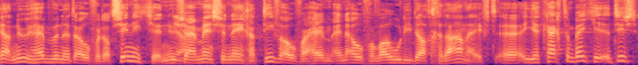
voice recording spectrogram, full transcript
ja, nu hebben we het over dat zinnetje. Nu Ja. zijn mensen negatief over hem en over hoe hij dat gedaan heeft. Eh, je krijgt een beetje... Het is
